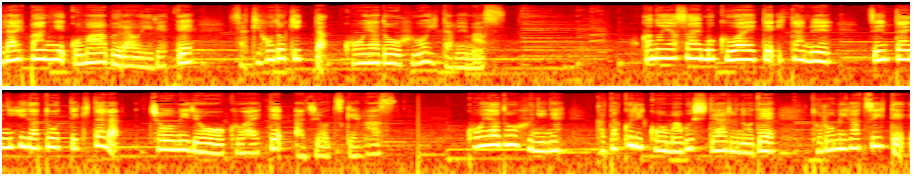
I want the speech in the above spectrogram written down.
フライパンにごま油を入れて先ほど切った高野豆腐を炒めます。他の野菜も加えて炒め全体に火が通ってきたら調味料を加えて味をつけます。高野豆腐にね片栗粉をまぶしてあるのでとろみがついて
